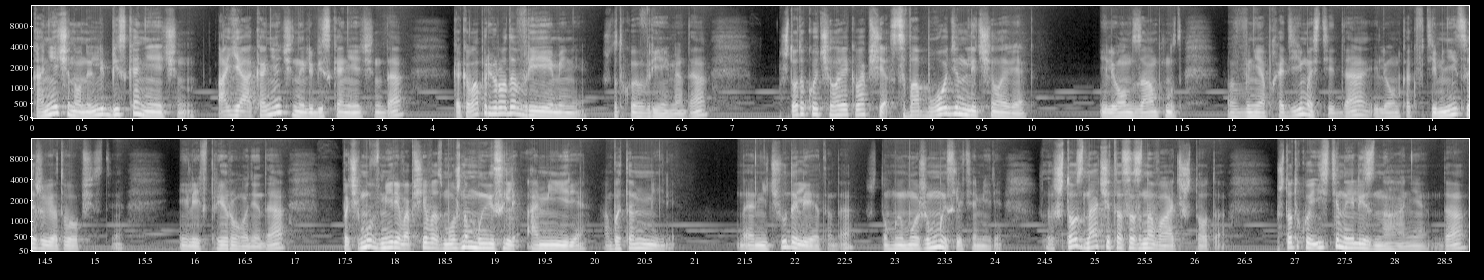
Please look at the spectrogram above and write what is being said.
Конечен он или бесконечен? А я конечен или бесконечен, да? Какова природа времени? Что такое время, да? Что такое человек вообще? Свободен ли человек? Или он замкнут в необходимости, да? Или он как в темнице живет в обществе? Или в природе, да? Почему в мире вообще возможна мысль о мире, об этом мире? Да, не чудо ли это, да? Что мы можем мыслить о мире? Что значит осознавать что-то? Что такое истина или знание, да?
